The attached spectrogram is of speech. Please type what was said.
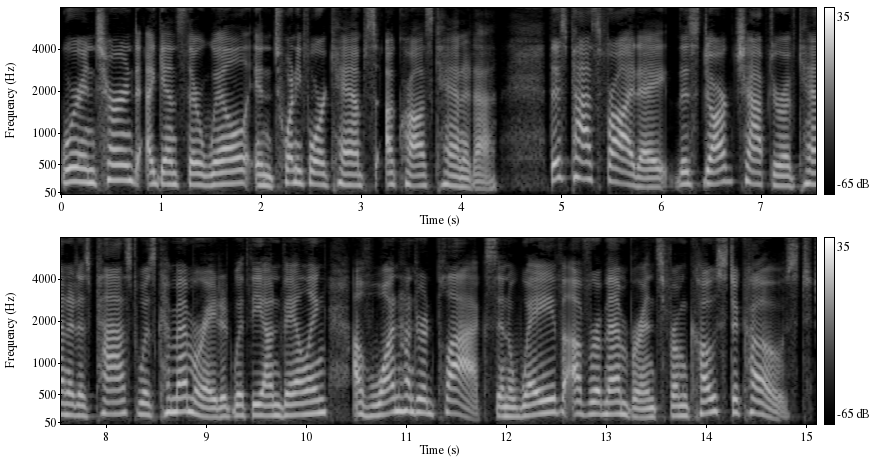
were interned against their will in 24 camps across Canada. This past Friday, this dark chapter of Canada's past was commemorated with the unveiling of 100 plaques in a wave of remembrance from coast to coast.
